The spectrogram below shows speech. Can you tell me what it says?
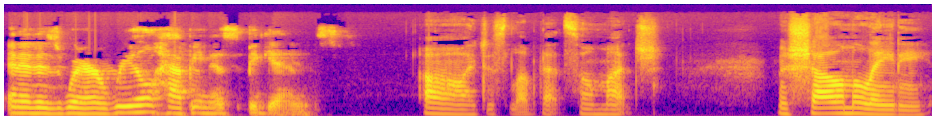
And it is where real happiness begins. Oh, I just love that so much. Michelle Mullady,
